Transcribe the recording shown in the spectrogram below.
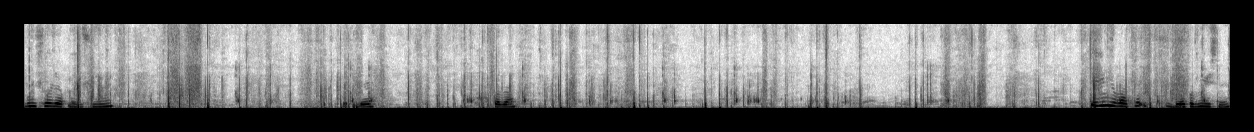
Bunu şöyle yapmayı düşünüyorum. Böyle. Falan. Dediğim gibi arkadaşlar siz de yapabilirsiniz.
